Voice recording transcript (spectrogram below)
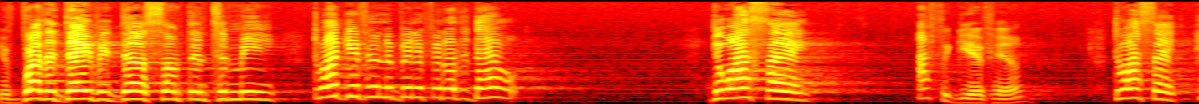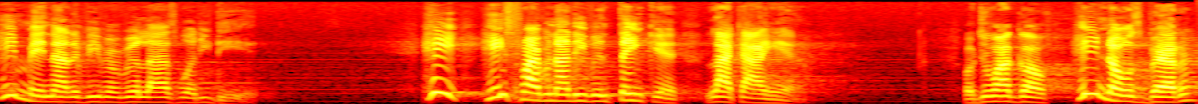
if Brother David does something to me, do I give him the benefit of the doubt? Do I say, I forgive him? Do I say, he may not have even realized what he did? He, he's probably not even thinking like I am. Or do I go, he knows better?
